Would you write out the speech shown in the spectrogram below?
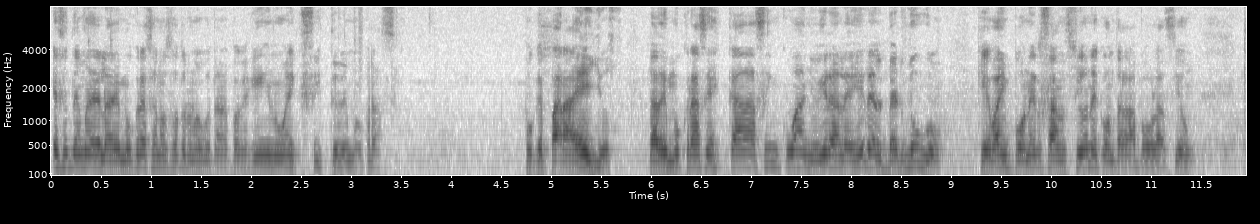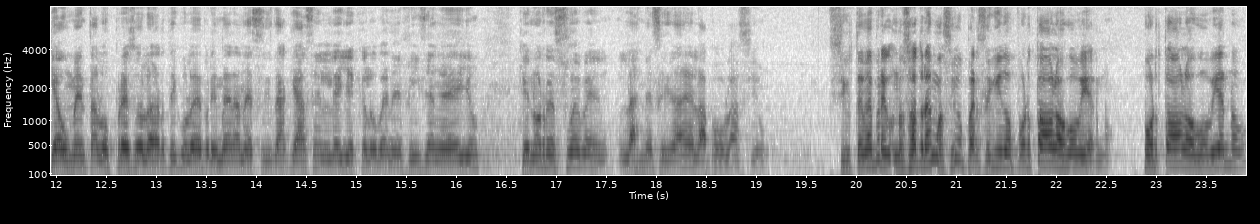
ese tema de la democracia a nosotros nos gusta, porque aquí no existe democracia. Porque para ellos la democracia es cada cinco años ir a elegir el verdugo que va a imponer sanciones contra la población, que aumenta los precios de los artículos de primera necesidad, que hacen leyes que lo benefician a ellos, que no resuelven las necesidades de la población. Si usted me pregunta, nosotros hemos sido perseguidos por todos los gobiernos, por todos los gobiernos,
